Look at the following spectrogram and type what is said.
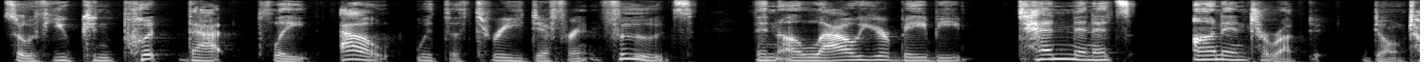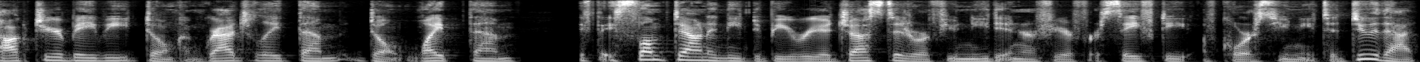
So if you can put that plate out with the three different foods, then allow your baby 10 minutes uninterrupted. Don't talk to your baby, don't congratulate them, don't wipe them. If they slump down and need to be readjusted, or if you need to interfere for safety, of course, you need to do that.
